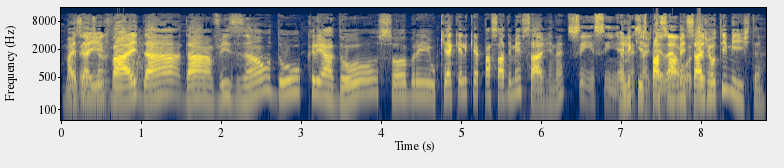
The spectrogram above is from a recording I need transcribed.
Mas, Mas aí já... vai da, da visão do criador sobre o que é que ele quer passar de mensagem, né? Sim, sim. Ele quis passar uma é mensagem otimista.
